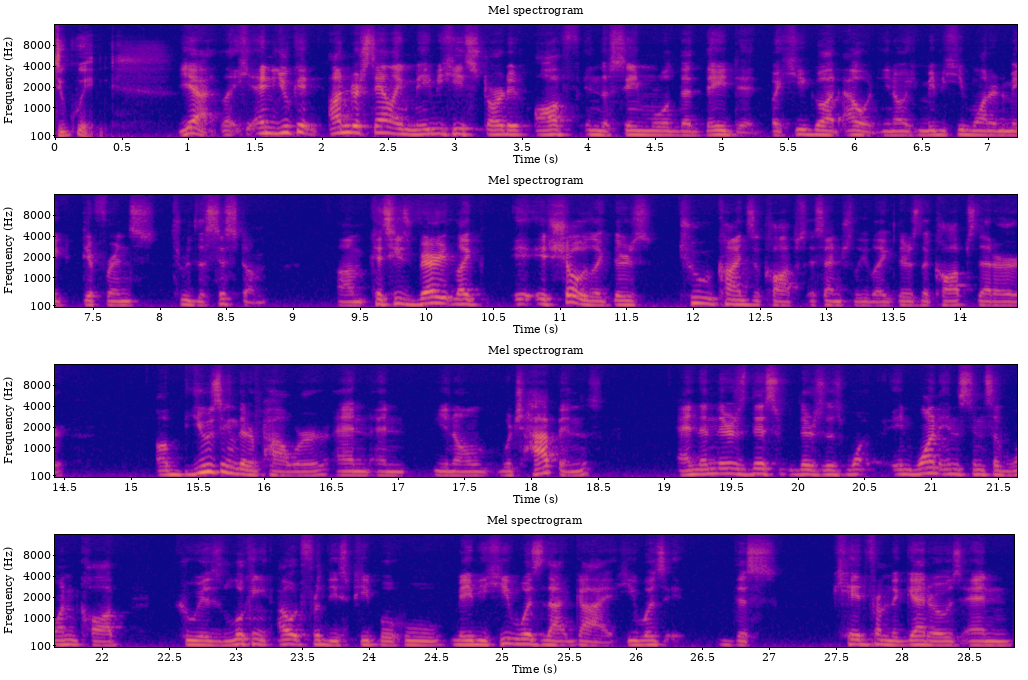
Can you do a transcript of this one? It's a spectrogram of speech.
doing? yeah like and you can understand like maybe he started off in the same world that they did but he got out you know maybe he wanted to make difference through the system um because he's very like it, it shows like there's two kinds of cops essentially like there's the cops that are abusing their power and and you know which happens and then there's this there's this one in one instance of one cop who is looking out for these people who maybe he was that guy. He was this kid from the ghettos and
